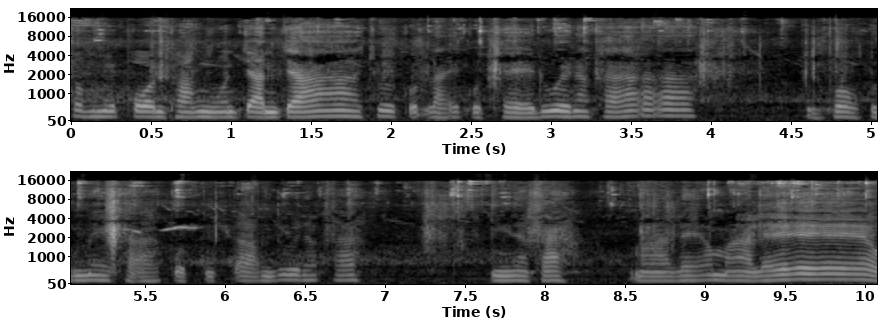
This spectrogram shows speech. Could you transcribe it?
ต้องไม่พรพังนวลจันจ้า ช่วยกดไลค์กดแชร์ด้วยนะคะ คุณพ่อคุณแม่ค่ะ กดติดตามด้วยนะคะ นี่นะคะ มาแล้วมาแล้ว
